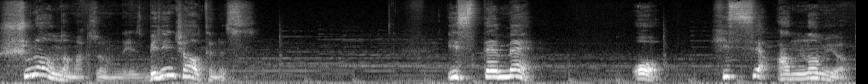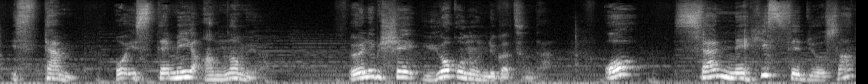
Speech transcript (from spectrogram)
şunu anlamak zorundayız. Bilinçaltınız isteme o hissi anlamıyor. İstem o istemeyi anlamıyor. Öyle bir şey yok onun lügatında. O sen ne hissediyorsan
